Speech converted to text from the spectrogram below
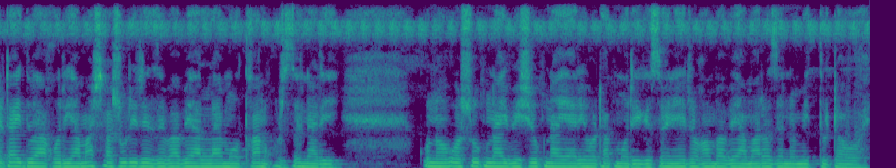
এটাই দোয়া করি, আমার শাশুড়িরে যেভাবে আল্লাহ মত খান করছেন আরি কোনো অসুখ নাই, বিসুখ নাই, আরি হঠাৎ মরে গেছেন এইরকমভাবে আমারও যেন মৃত্যুটা হয়।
